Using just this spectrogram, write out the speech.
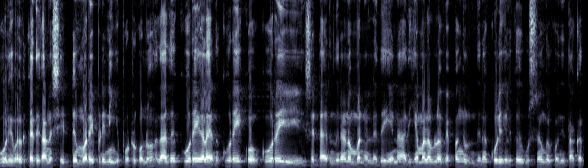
கோழி வளர்க்கறதுக்கான ஷெட்டு முறைப்படி நீங்கள் போட்டிருக்கணும். அதாவது கூரைகளை கூரை கூரை ஷெட்டாக இருந்ததுன்னா ரொம்ப நல்லது. ஏன்னா அதிகமான அளவில் வெப்பங்கள் இருந்ததுன்னா கோழிகளுக்கு உஷ்ணங்கள் கொஞ்சம் தாக்க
